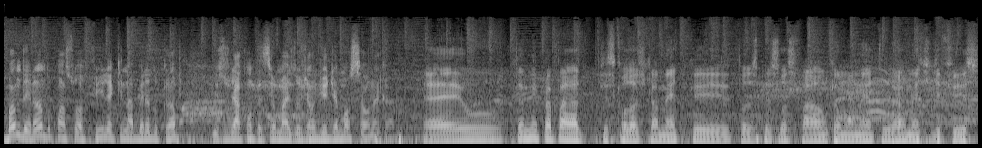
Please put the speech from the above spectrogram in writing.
bandeirando com a sua filha aqui na beira do campo. Isso já aconteceu, mas hoje é um dia de emoção, né, cara? É, eu tenho me preparado psicologicamente, porque todas as pessoas falam que é um momento realmente difícil.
